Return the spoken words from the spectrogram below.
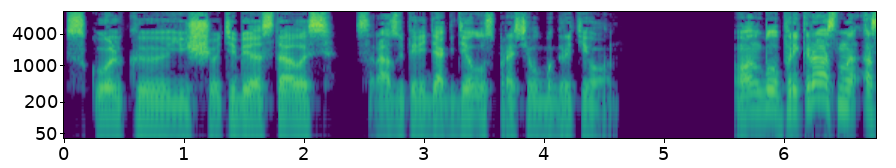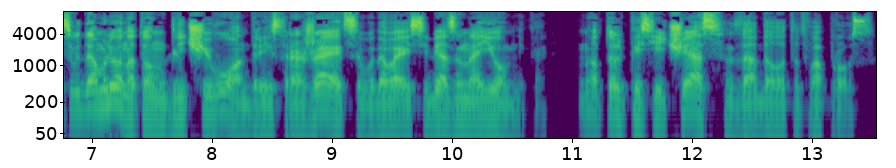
«Сколько еще тебе осталось?» Сразу перейдя к делу, спросил Багратион. Он был прекрасно осведомлен о том, для чего Андрей сражается, выдавая себя за наемника, но только сейчас задал этот вопрос.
